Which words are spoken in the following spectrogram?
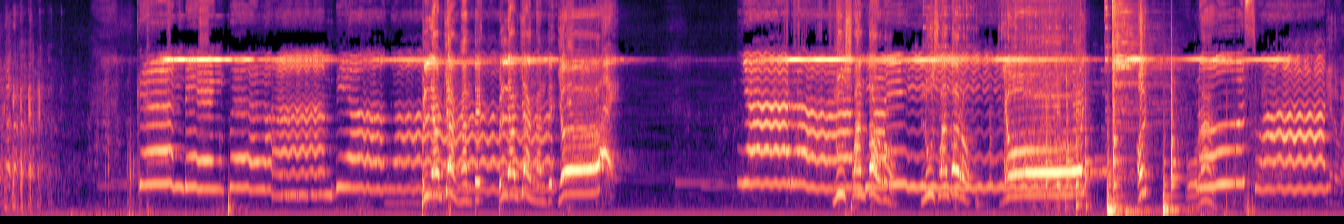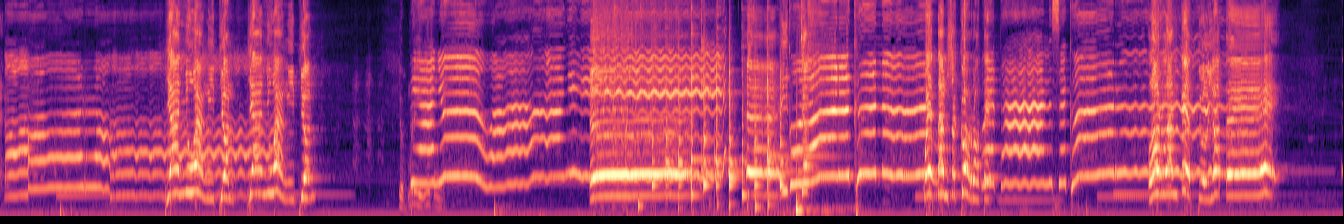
Gending belambiangan. Belambyang ngantik, belambyang ngantik. Yo. Nyara. Nuswantoro. Nuswantoro. Yo. Oi. Ora. Nuswantoro. Banyuwangi Dion, Banyuwangi Dion. Lho, mrene. Segara te, wetan segara. lor lan kidul yo te.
